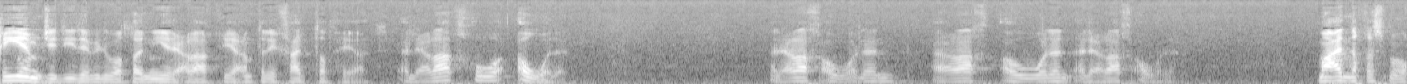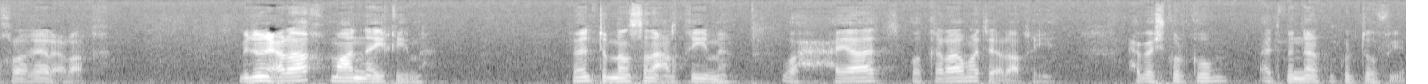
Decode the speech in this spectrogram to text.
قيم جديدة بالوطنية العراقية عن طريق هذه التضحيات. العراق هو أولا. العراق أولا العراق أولا العراق أولا. ما عندنا قسمة أخرى غير العراق. بدون العراق ما عندنا أي قيمة. فأنتم من صنع القيمة وحياة وكرامة العراقيين. أحب أشكركم أتمنى لكم كل توفيق.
